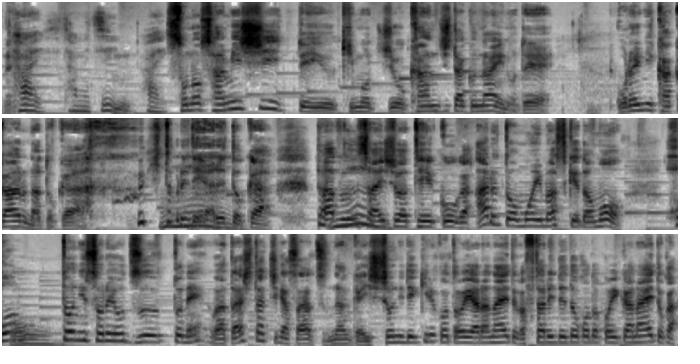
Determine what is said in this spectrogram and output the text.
ね。はい寂しい、うん。はい。その寂しいっていう気持ちを感じたくないので、俺に関わるなとか、一人でやるとか、多分最初は抵抗があると思いますけども、本当にそれをずっとね、私たちがさ、つなんか一緒にできることをやらないとか、二人でどこどこ行かないとか、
